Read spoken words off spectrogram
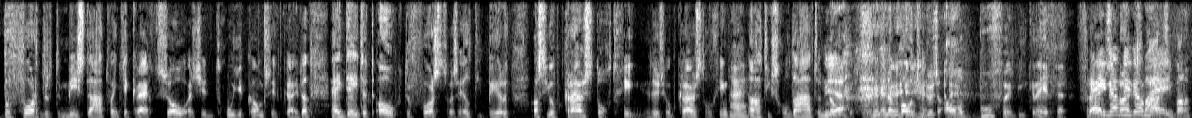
bevordert de misdaad, want je krijgt zo, als je in het goede kamp zit, krijg je dat. Hij deed het ook, de vorst, was heel typerend, als hij op kruistocht ging. Dus op kruistocht ging, dan had hij soldaten Ja. nodig. En dan bood hij dus alle boeven, die kregen vrijspraak, van hem.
